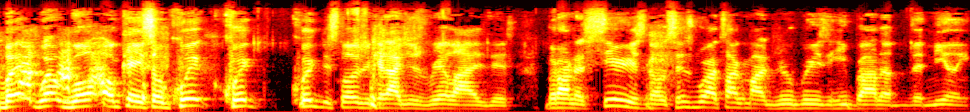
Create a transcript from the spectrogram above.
but well, well, okay. So quick, quick, quick disclosure. Because I just realized this. But on a serious note, since we're talking about Drew Brees and he brought up the kneeling,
